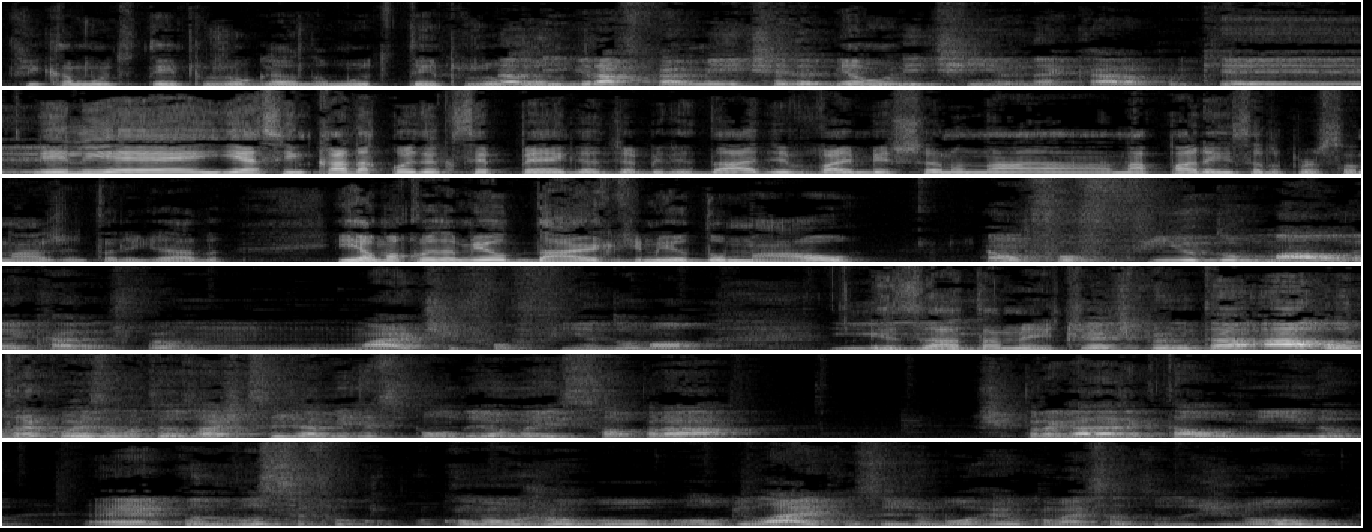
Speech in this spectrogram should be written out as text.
fica muito tempo jogando, muito tempo jogando. Não, e graficamente ele é bem é um... bonitinho, né, cara? Porque. Ele é, e assim, cada coisa que você pega de habilidade vai mexendo na, na aparência do personagem, tá ligado? E é uma coisa meio dark, meio do mal. É um fofinho do mal, né, cara? Tipo, é um, uma arte fofinha do mal. E Exatamente. Queria te perguntar. Ah, outra coisa, Matheus. Acho que você já me respondeu, mas só pra, acho que pra galera que tá ouvindo. É, quando você for. Como é um jogo roguelike, ou seja, morreu, começa tudo de novo.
